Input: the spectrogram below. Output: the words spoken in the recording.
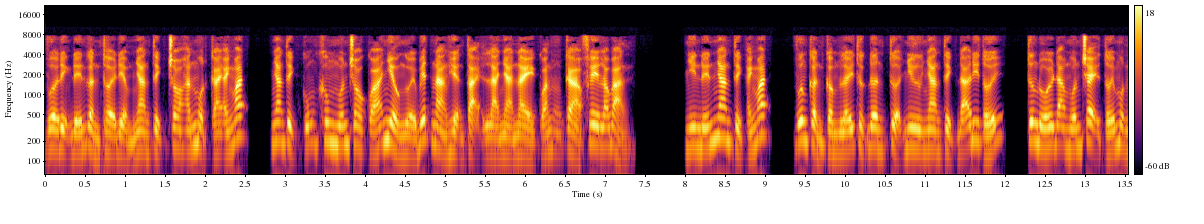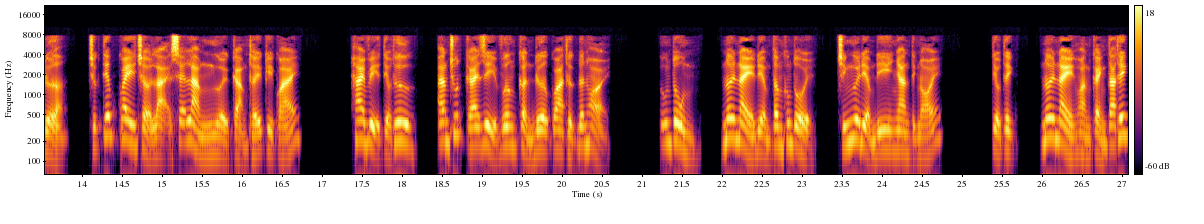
vừa định đến gần thời điểm nhan tịch cho hắn một cái ánh mắt, nhan tịch cũng không muốn cho quá nhiều người biết nàng hiện tại là nhà này quán cà phê lão bản. Nhìn đến nhan tịch ánh mắt, Vương Cẩn cầm lấy thực đơn tựa như nhan tịch đã đi tới, tương đối đã muốn chạy tới một nửa, trực tiếp quay trở lại sẽ làm người cảm thấy kỳ quái. Hai vị tiểu thư, ăn chút cái gì Vương Cẩn đưa qua thực đơn hỏi. Ung tùm, nơi này điểm tâm không tồi, chính ngươi điểm đi nhan tịch nói. Tiểu tịch, nơi này hoàn cảnh ta thích,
